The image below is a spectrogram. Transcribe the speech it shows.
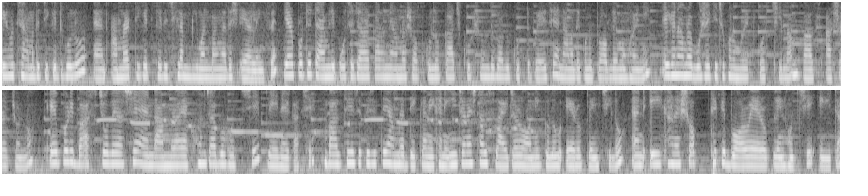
এই হচ্ছে আমাদের টিকিটগুলো অ্যান্ড আমরা টিকিট কেটেছিলাম বিমান বাংলাদেশ এয়ারলাইন্সে এয়ারপোর্টে টাইমলি পৌঁছে যাওয়ার কারণে আমরা সবগুলো কাজ খুব সুন্দরভাবে করতে পেরেছি অ্যান্ড আমাদের কোনো প্রবলেমও হয়নি। এখানে আমরা বসে কিছুক্ষণ ওয়েট করছিলাম বাস আসার জন্য। এরপরে বাস চলে আসে অ্যান্ড আমরা এখন যাব হচ্ছে প্লেনের কাছে। বাস দিয়ে যেতে যেতে আমরা দেখলাম এখানে ইন্টারন্যাশনাল ফ্লাইটেরও অনেকগুলো এরোপ্লেন ছিল। অ্যান্ড এইখানে সব থেকে বড় এরোপ্লেন হচ্ছে এইটা।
